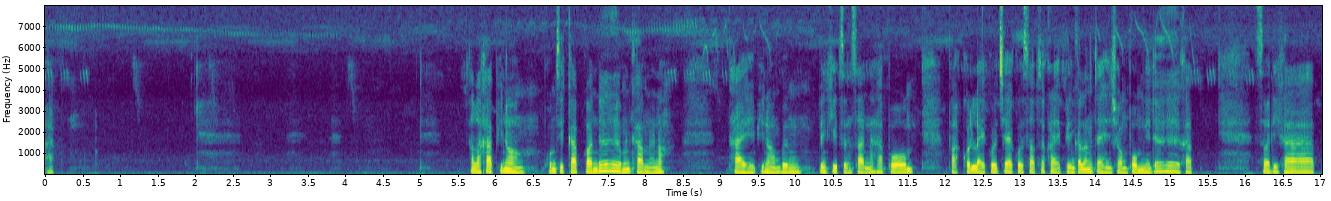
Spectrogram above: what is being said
พัก เอาละครับพี่น้อง ผมสิกลับก่อนเด้อมันคำแล้วเนาะถ่ายให้พี่น้องเบิ่งเป็นคลิปสั้นๆนะครับผม ฝากกดไลค์กดแชร์กด Subscribe เป็นกำลังใจให้ช่องผมในเด้อครับ สวัสดีครับ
